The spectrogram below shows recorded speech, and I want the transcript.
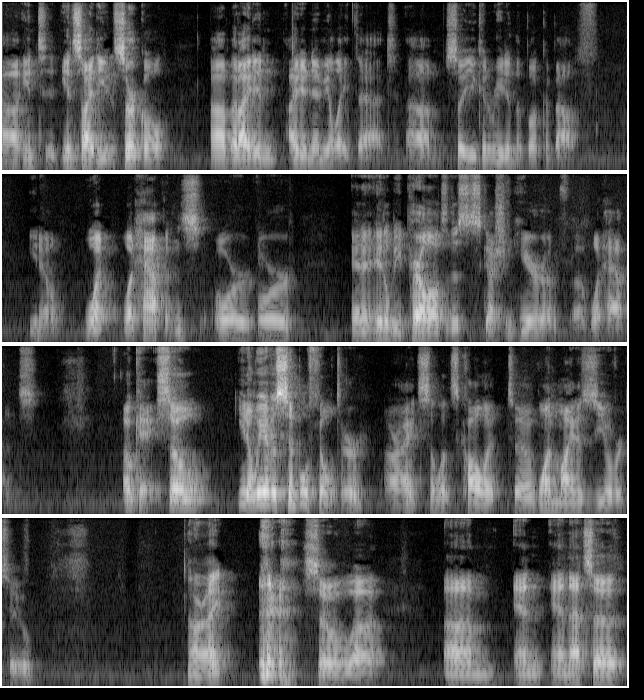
uh, into inside the unit circle. but I didn't I didn't emulate that. Um, so you can read in the book about you know what what happens or or and it'll be parallel to this discussion here of, of what happens. Okay, so you know we have a simple filter. All right, so let's call it uh, one minus z over two. All right, so uh, um, and and that's a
